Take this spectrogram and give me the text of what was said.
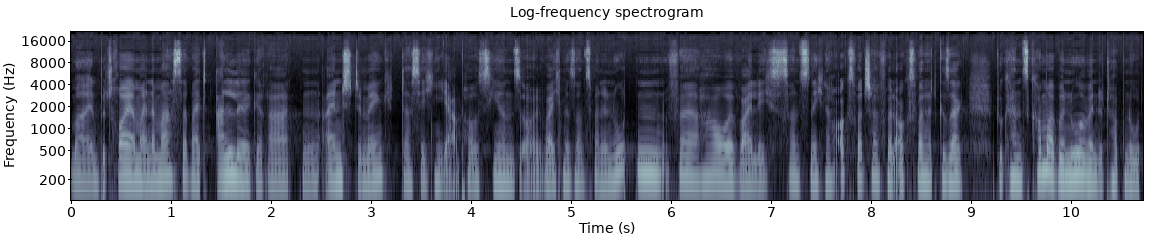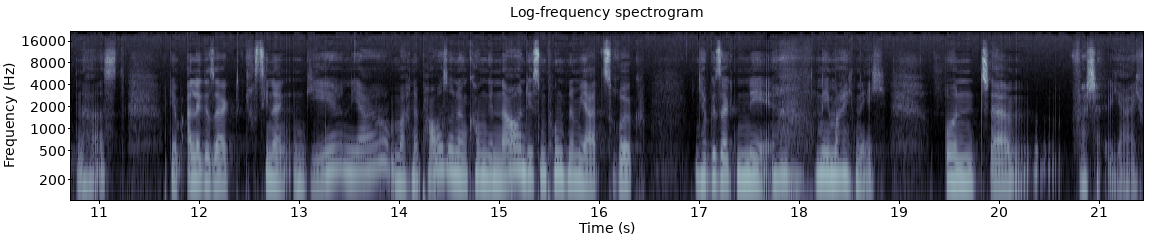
mein Betreuer meiner Masterarbeit alle geraten, einstimmig, dass ich ein Jahr pausieren soll, weil ich mir sonst meine Noten verhaue, weil ich es sonst nicht nach Oxford schaffe, weil Oxford hat gesagt, du kannst kommen, aber nur, wenn du Top-Noten hast. Und die haben alle gesagt, Christina, geh ein Jahr, mach eine Pause und dann komm genau in diesem Punkt im Jahr zurück. Ich habe gesagt, nee, nee, mache ich nicht. Und ähm, wahrscheinlich, ja, ich,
